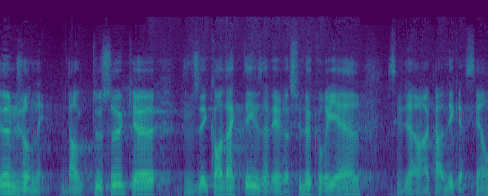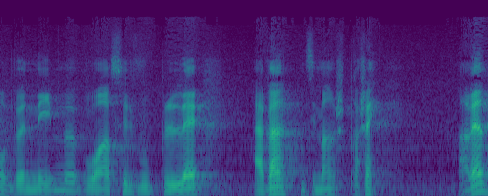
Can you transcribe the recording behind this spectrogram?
une journée. Donc, tous ceux que je vous ai contactés, vous avez reçu le courriel. Si vous avez encore des questions, venez me voir, s'il vous plaît, avant dimanche prochain. Amen?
